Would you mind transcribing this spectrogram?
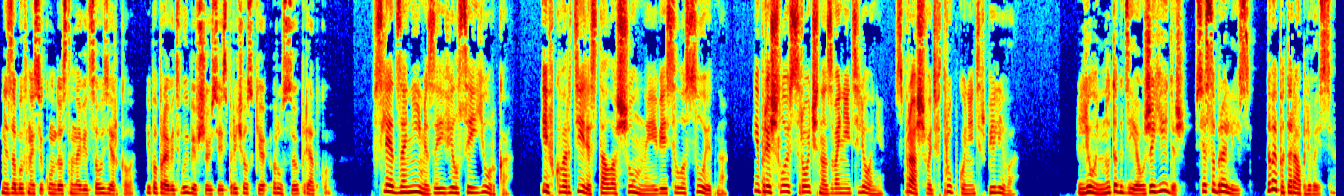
не забыв на секунду остановиться у зеркала и поправить выбившуюся из прически русую прядку. вслед за ними заявился и Юрка. И в квартире стало шумно и весело суетно, и пришлось срочно звонить Лене, спрашивать в трубку нетерпеливо. «Лень, ну ты где? Уже едешь? Все собрались. Давай поторапливайся».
